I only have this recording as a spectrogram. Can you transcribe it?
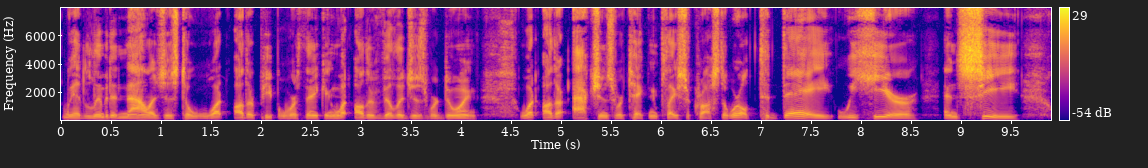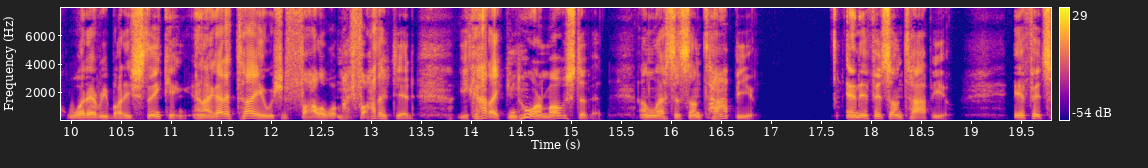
We had limited knowledge as to what other people were thinking, what other villages were doing, what other actions were taking place across the world. Today, we hear and see what everybody's thinking. And I got to tell you, we should follow what my father did. You got to ignore most of it unless it's on top of you. And if it's on top of you, if it's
